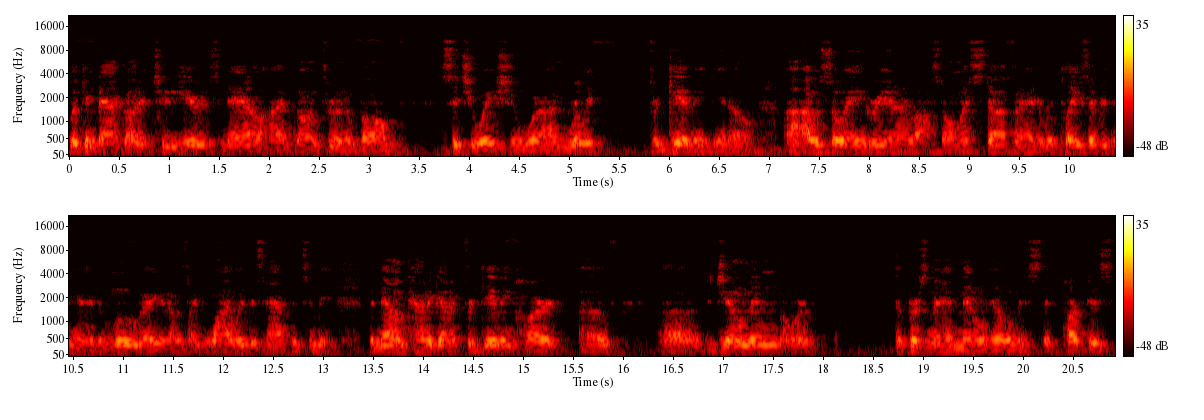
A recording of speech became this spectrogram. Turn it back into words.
looking back on it, two years now, I've gone through an evolved situation where I'm really forgiving, you know. Uh, I was so angry and I lost all my stuff and I had to replace everything. I had to move. I, and I was like, why would this happen to me? But now I'm kind of got a forgiving heart of uh, the gentleman or the person that had mental illness that parked his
